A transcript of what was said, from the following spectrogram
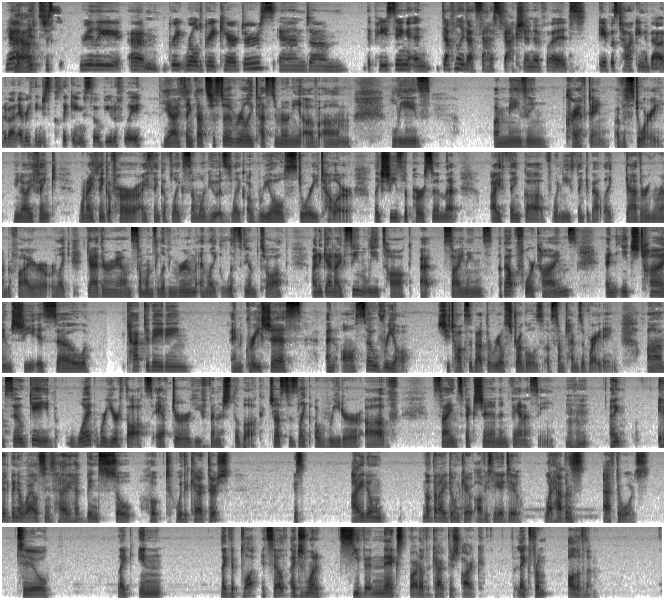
yeah, yeah, it's just really um, great world, great characters, and um, the pacing and definitely that satisfaction of what Gabe was talking about, about everything just clicking so beautifully. Yeah, I think that's just a really testimony of um, Leigh's amazing crafting of a story. You know, I think when I think of her, I think of like someone who is like a real storyteller. Like she's the person that I think of when you think about like gathering around a fire or like gathering around someone's living room and like listening to them talk. And again, I've seen Leigh talk at signings about four times, and each time she is so captivating and gracious and also real. She talks about the real struggles of sometimes of writing. Um, so, Gabe, what were your thoughts after you finished the book, just as like a reader of science fiction and fantasy? Mm-hmm. I think it had been a while since I had been so hooked with the characters I don't, not that I don't care, obviously I do. What happens afterwards to, like, in, like, the plot itself, I just want to see the next part of the character's arc, like, from all of them.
